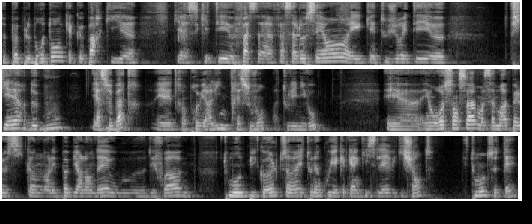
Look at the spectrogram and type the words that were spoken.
ce peuple breton quelque part qui euh, qui, a, qui était face à face à l'océan et qui a toujours été euh, fier, debout et à se battre et être en première ligne très souvent à tous les niveaux. Et, euh, et on ressent ça. Moi, ça me rappelle aussi quand dans les pubs irlandais où des fois tout le monde picole, tout ça, et tout d'un coup il y a quelqu'un qui se lève et qui chante, et tout le monde se tait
